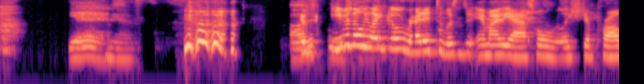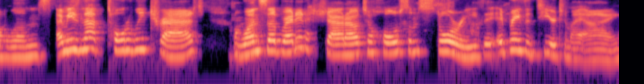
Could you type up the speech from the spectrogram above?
yes. Yes. Because even though we like go Reddit to listen to "Am I the Asshole?" relationship problems, I mean it's not totally trash. One subreddit shout out to wholesome stories. It, it brings a tear to my eye.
